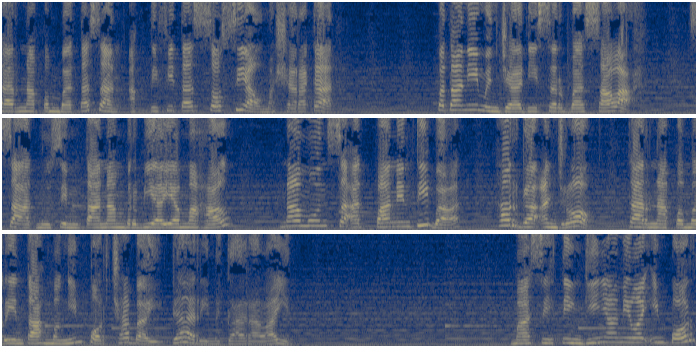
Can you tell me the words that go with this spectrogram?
karena pembatasan aktivitas sosial masyarakat. Petani menjadi serba salah saat musim tanam berbiaya mahal, namun saat panen tiba, harga anjlok karena pemerintah mengimpor cabai dari negara lain. Masih tingginya nilai impor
